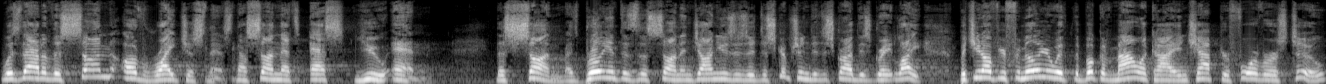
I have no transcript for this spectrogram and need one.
was that of the Sun of Righteousness. Now, Sun, that's S U N the sun, as brilliant as the sun, and John uses a description to describe this great light. But you know, if you're familiar with the book of Malachi in chapter 4, verse 2,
